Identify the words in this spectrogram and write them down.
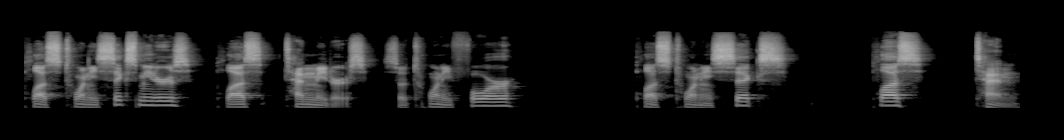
plus 26 meters plus 10 meters. So 24 plus 26 plus 10.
